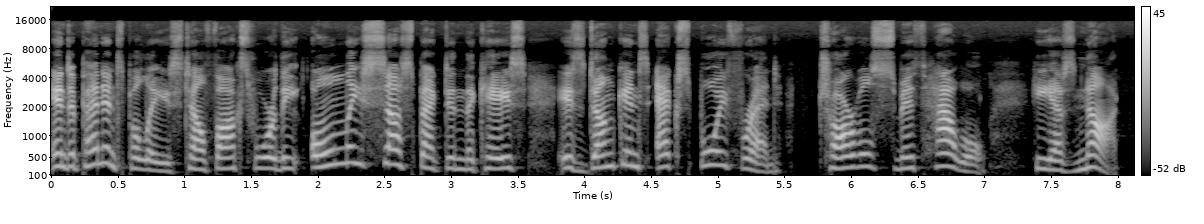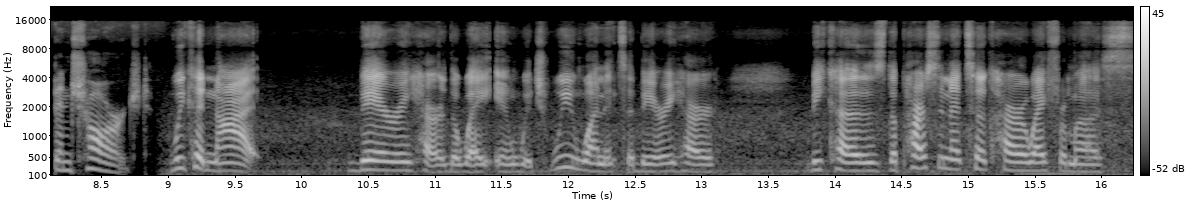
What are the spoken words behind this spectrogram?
Independence police tell Fox 4 the only suspect in the case is Duncan's ex boyfriend, Charles Smith Howell. He has not been charged. We could not bury her the way in which we wanted to bury her because the person that took her away from us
